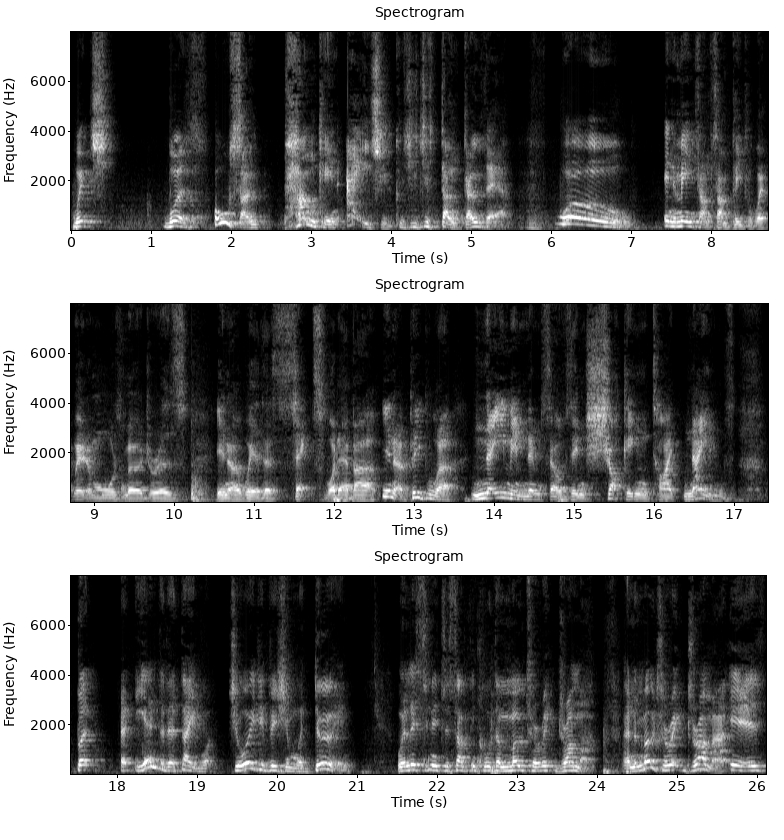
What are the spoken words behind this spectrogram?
which was also punk in attitude because you just don't go there. Whoa! In the meantime, some people went, we're the Moors murderers, you know, we're the sex whatever. You know, people were naming themselves in shocking type names. But at the end of the day, what Joy Division were doing, we're listening to something called the motorik drummer. And the motorik drummer is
